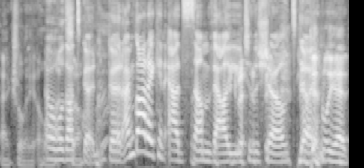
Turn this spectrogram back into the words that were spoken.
actually. A Oh lot, well, that's so. good. Good. I'm glad I can add some value to the show. It's You good. definitely add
